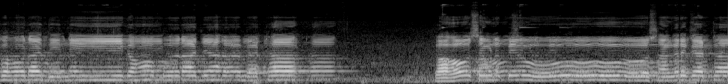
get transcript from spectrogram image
ਬਹੁ ਰਾ ਕਹੋ ਪੁਰ ਰਾਜਾ ਬੈਠਾ। ਕਹੋ ਸਿਵਣ ਪਿਓ ਸੰਗਰ ਗੱਠਾ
